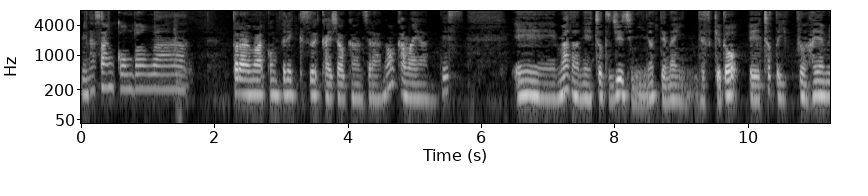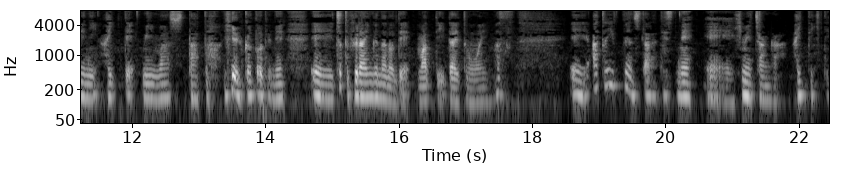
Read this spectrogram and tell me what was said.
皆さんこんばんは。トラウマコンプレックス解消カウンセラーのかまやんです。えー、まだね、ちょっと10時になってないんですけど、えー、ちょっと1分早めに入ってみましたということでね、えー、ちょっとフライングなので待っていたいと思います。えー、あと1分したらですね、えー、姫ちゃんが入ってきて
